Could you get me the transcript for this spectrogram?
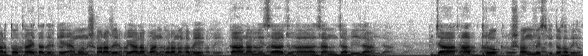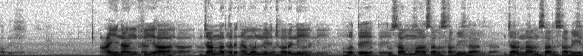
আর তথায় তাদেরকে এমন শরাবের পেয়ালা পান করানো হবে, কানা মিজা জুহা জাং জাবিলা যা আদ্রক সংমিশ্রিত হবে। আইনাং ফিহা, জান্নাতের এমন নির্ঝরণী হতে তুসাম্মা সাল সাবিলা যার নাম সাল সাবিল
